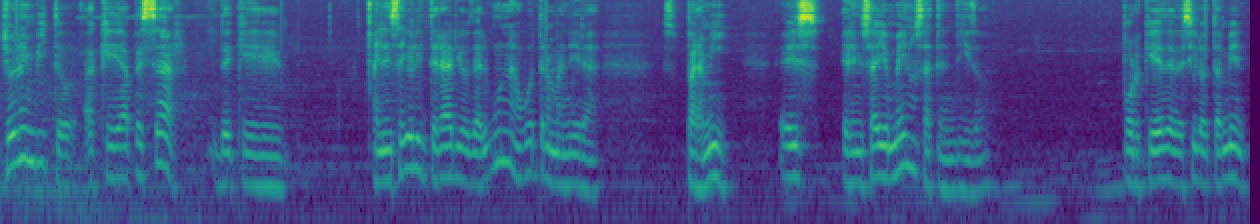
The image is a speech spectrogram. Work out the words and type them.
yo lo invito a que a pesar de que el ensayo literario de alguna u otra manera, para mí, es el ensayo menos atendido, porque he de decirlo también,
